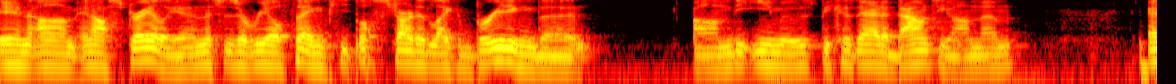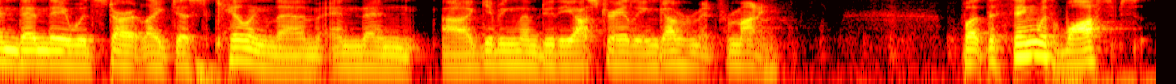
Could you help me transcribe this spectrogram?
in um, in Australia, and this is a real thing. People started like breeding the um, the emus because they had a bounty on them and then they would start like just killing them and then uh, giving them to the Australian government for money. But the thing with wasps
